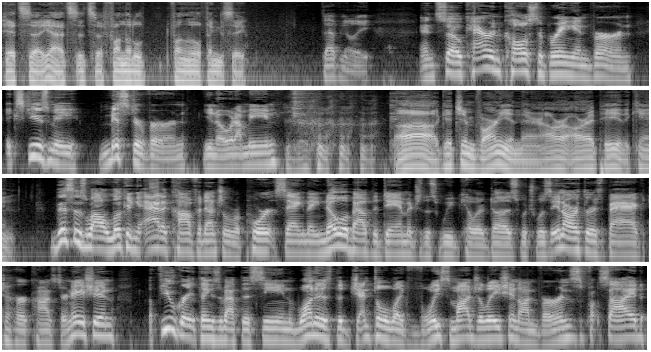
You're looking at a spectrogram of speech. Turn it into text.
It's, uh, yeah, it's, it's a fun little, fun little thing to see. Definitely. And so Karen calls to bring in Vern. Excuse me, Mr. Vern. You know what I mean? Ah, get Jim Varney in there. R- R.I.P. the king. This is while looking at a confidential report saying they know about the damage this weed killer does, which was in Arthur's bag to her consternation. A few great things about this scene. One is the gentle, like, voice modulation on Vern's f- side.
